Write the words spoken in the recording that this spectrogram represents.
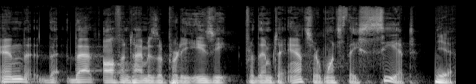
And th- that oftentimes is a pretty easy for them to answer once they see it. yeah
